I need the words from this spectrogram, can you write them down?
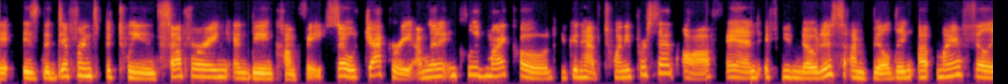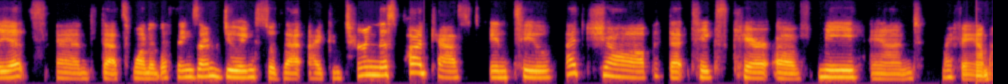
it is the difference between suffering and being comfy. So, Jackery, I'm going to include my code. You can have 20% off. And if you notice, I'm building up my affiliates, and that's one of the things I'm doing so that I can turn this podcast into a job that takes care of me and my fam.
